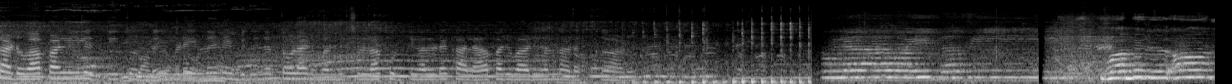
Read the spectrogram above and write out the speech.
കടുവാപ്പള്ളിയിൽ എത്തിയിട്ടുണ്ട് ഇവിടെ ഇന്ന് നബിദിനത്തോടനുബന്ധിച്ചുള്ള കുട്ടികളുടെ കലാപരിപാടികൾ നടക്കുകയാണ് وبالآخرة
